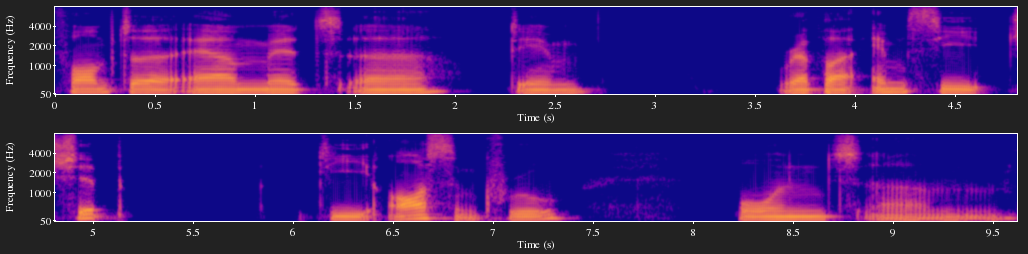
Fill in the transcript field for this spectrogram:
formte er mit äh, dem Rapper MC Chip die Awesome Crew. Und ähm,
